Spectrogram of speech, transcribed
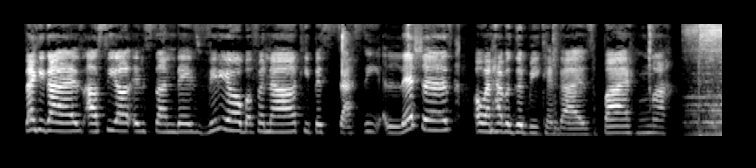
Thank you, guys. I'll see y'all in Sunday's video. But for now, keep it sassy, delicious. Oh, and have a good weekend, guys. Bye. Mwah.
